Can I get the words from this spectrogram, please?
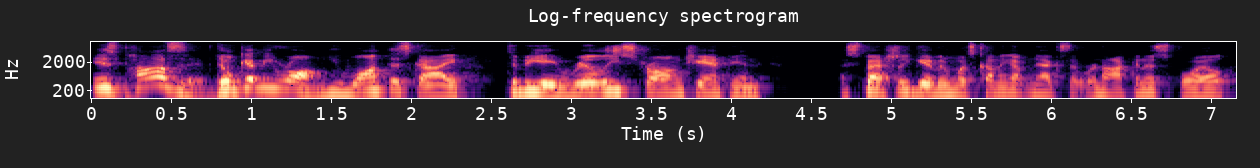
is positive. Don't get me wrong. You want this guy to be a really strong champion, especially given what's coming up next that we're not going to spoil.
